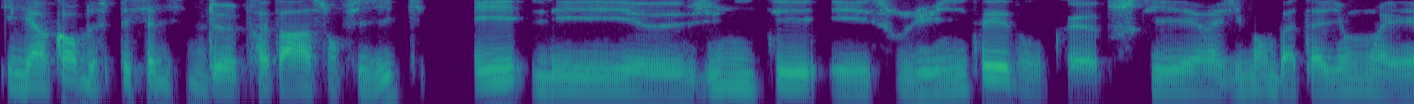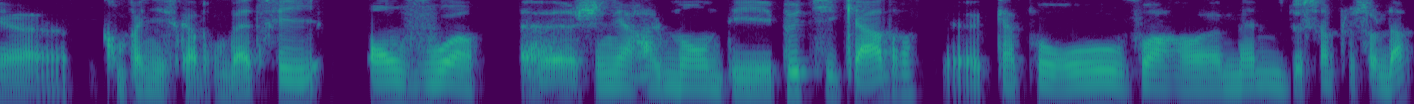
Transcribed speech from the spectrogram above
il y a encore de spécialistes de préparation physique et les euh, unités et sous-unités, donc euh, tout ce qui est régiment, bataillon et euh, compagnie escadron batterie, envoient généralement des petits cadres, caporaux, voire même de simples soldats,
